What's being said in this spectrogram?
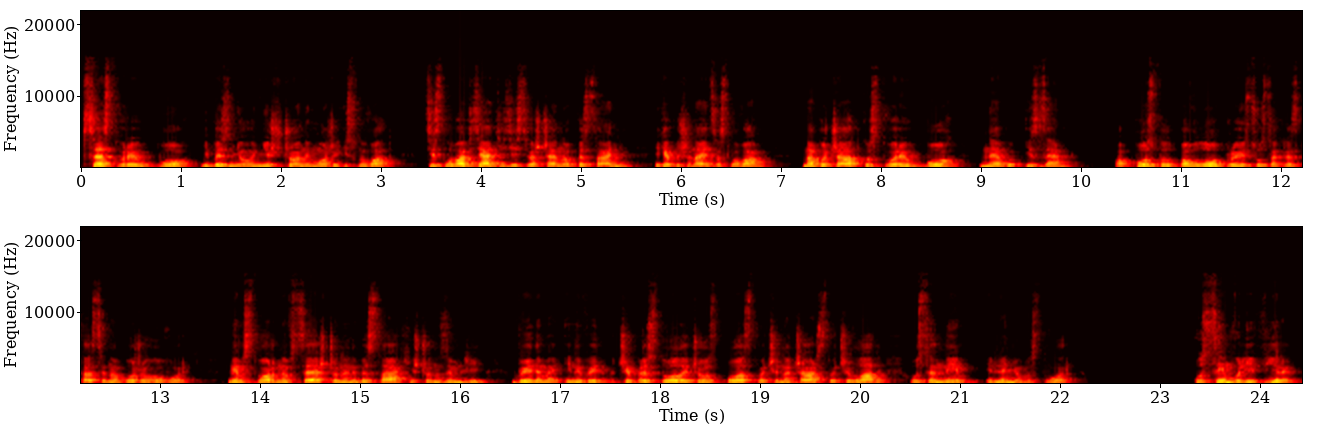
все створив Бог, і без нього ніщо не може існувати. Ці слова взяті зі священного писання, яке починається словами: На початку створив Бог небо і землю. Апостол Павло про Ісуса Христа, Сина Божого, говорить: ним створено все, що на небесах і що на землі, видиме і невидиме, чи престоли, чи господства, чи начальства, чи влади, усе ним і для нього створене. У символі віри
